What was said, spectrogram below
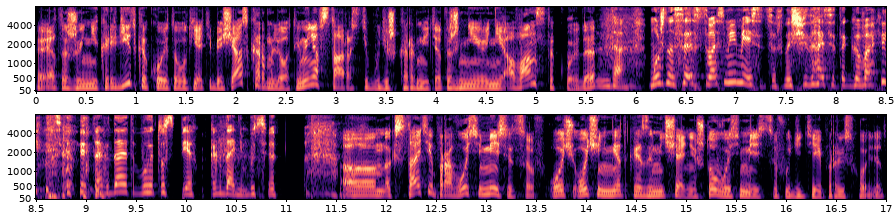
Это же не кредит какой-то, вот я тебя сейчас кормлю, а ты меня в старости будешь кормить, это же не, не аванс такой, да? Да, можно с, с 8 месяцев начинать это говорить, и тогда это будет успех когда-нибудь. Эм, кстати, про 8 месяцев. Очень, очень меткое замечание, что 8 месяцев у детей происходит.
